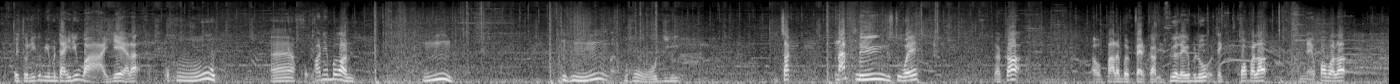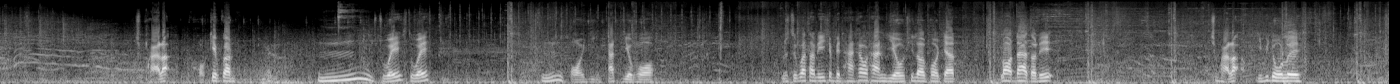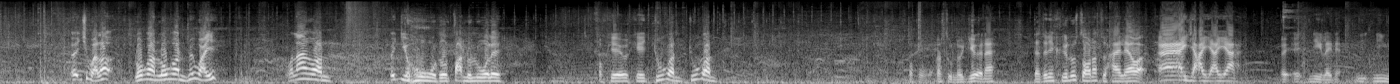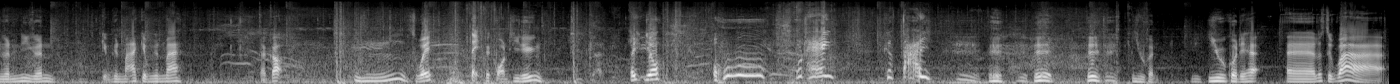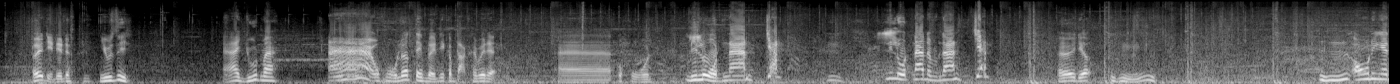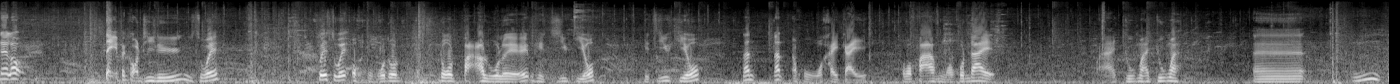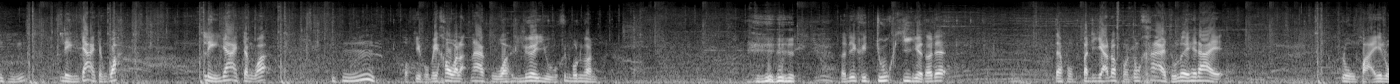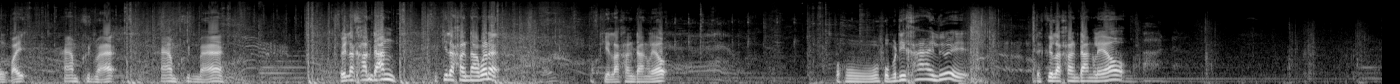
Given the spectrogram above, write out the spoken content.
เฮ้ยตัวนี้ก็มีบันไดที่หว่าแย่ละโอ้โหเอ่อขอคว้านี่มาก่อนอืมอือหือโอ้โหยิงสักนัดหนึ่งสวย แล้วก็เอาปาระเบิดแฟดก่อนเพื่ออะไรก็ไม่รู้แต่ควักไปแล้วไหนควักไปแล้วชิบหายละขอเก็บก่อนอืมสวยสวย อืมพอยิงนัดเดียวพอ รู้สึกว่าทางนี้จะเป็นทางเข้าทางเดียวที่เราพอจะรอดได้ตอนนี้ชิบหายละยิงไม่โดนเลย เอ้ยชิบหายล้วลงก่อนลงก่อนไม่ไหวมาล่างก่อนเอ้ยโอ้โหโดนฟันรัวๆเลย โอเคโอเคจู้ก่อนจู้ก่อนโอ้โหกระสุนเราเยอะนะ แต่ตอนนี้คือลูกซองนัดสุดท้ายแล้วอะอ้ายยายายาเอ้ยนี่อะไรเนี่ยนี่นี่เงินนี่เงิน เก็บเงินมาเก็บเงินมาแล้วก็อืมสวยเตะไปก่อนทีนึงเฮ้ยเดี๋ยว โอ้โหรถแทงเกือบตายยิวกันยิวก่อนดิฮะเออรู้สึกว่าเฮ้ยเดี๋ยวเดี๋ยวเดี๋ยวยิวสิอ่ายูดมาอ่าโอ้โหเลือดเต็มเลยนี่กับดักใช่ไหมเนี่ยอ่าโอ้โหรีโหลดนานจัดรีโหลดนานแบบนานจัดเฮ้ยเดี๋ยวอือหืออือหือเอานี่ไงได้แล้วเตะไปก่อนทีนึงสวยสวยสวยโอ้โหโดนโดนปลารัวเลยเอ้ยเห็ดสีเขียวเห็ดสีเขียวนั่นนั่นโอ้โหไข่ไก่ เอาปลาหัวคนได้ มาจูมาจูมา เอออืมหือเหล่งยากจังวะเหล่งยากจังวะหือโอเคผมไม่เข้าละน่ากลัวเลื่อยอยู่ขึ้นบนก่อน ตอนนี้คือจุกคิงอะตอนเนี้ยแต่ผมปฏิญาณว่าผมต้องฆ่าจุเลยให้ได้ ลงไปลงไป ห้ามขึ้นมา ห้ามขึ้นมา เฮ้ยระฆังดังเมื่อกี้ระฆังดังวะเนี่ยโอเคระฆังดังแล้วโอ้โหผมไม่ได้ค่าเลย แต่คือระฆังดังแล้ว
